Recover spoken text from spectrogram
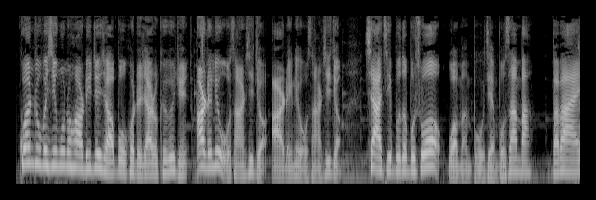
关注微信公众号 DJ 小布或者加入 QQ 群二零六五三二七九二零六五三二七九。下期不得不说，我们不见不散吧，拜拜。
